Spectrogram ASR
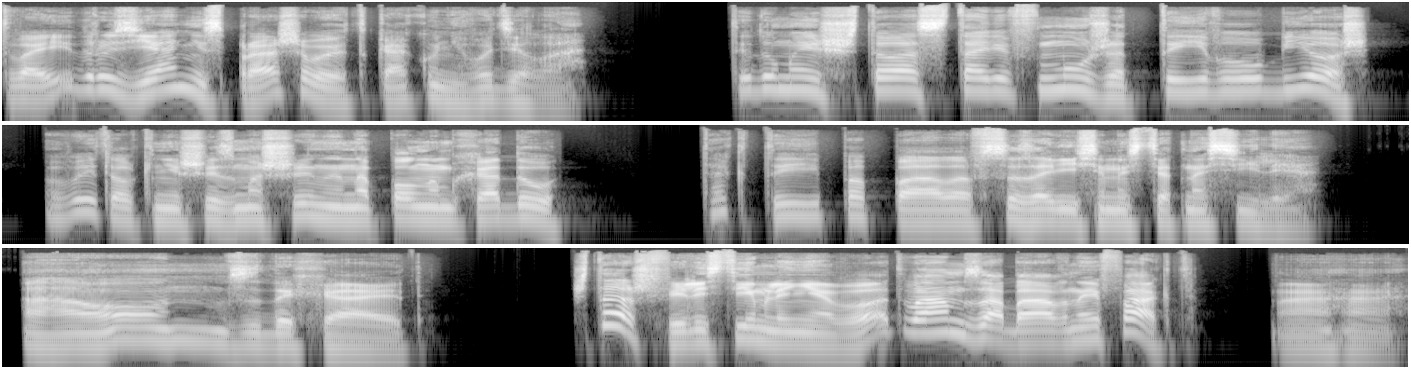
Твои друзья не спрашивают, как у него дела. Ты думаешь, что, оставив мужа, ты его убьешь, вытолкнешь из машины на полном ходу. Так ты и попала в созависимость от насилия. А он вздыхает. Что ж, филистимляне, вот вам забавный факт. Ага,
